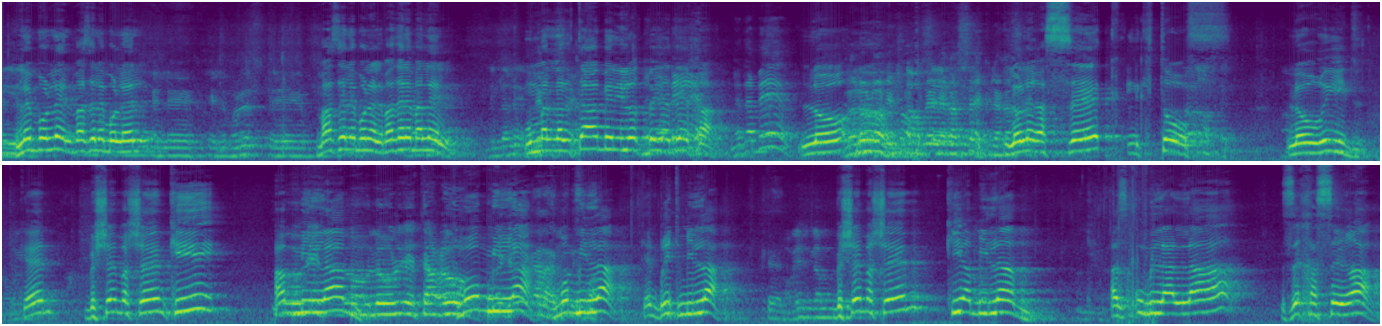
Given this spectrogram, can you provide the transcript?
למולל, מה זה למולל? אה, מה זה למולל? מה זה למלל? ומללת מלילות בידיך. מדבר. לא, לא, לא, לא, לקטוף, ל- לרסק, לא לרסק, לקטוף, להוריד, כן? בשם השם כי לא- העור. כמו מילה, כמו מילה, כן? ברית מילה. כן. בשם השם כי עמילם. אז אומללה זה חסרה.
